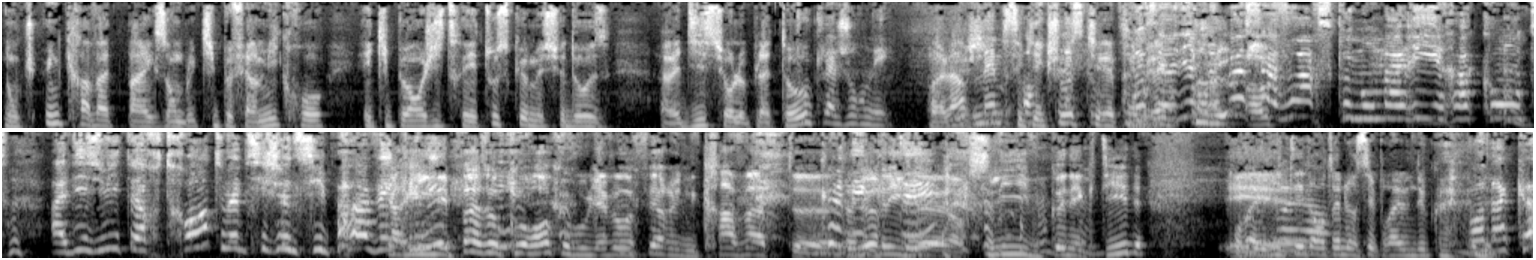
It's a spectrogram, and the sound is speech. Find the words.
Donc une cravate, par exemple, qui peut faire micro et qui peut enregistrer tout ce que Monsieur Dose euh, dit sur le plateau. Toute la journée. Voilà, Même c'est quelque chose qui plateau. Donc, ça répondrait veut dire tout que le je peux savoir ce que mon mari raconte à 18h30, même si je ne suis pas avec Car lui. il n'est pas au courant que vous lui avez offert une cravate euh, de rigueur, sleeve connected. On va éviter d'entrer dans ces problèmes de Bon, d'accord.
